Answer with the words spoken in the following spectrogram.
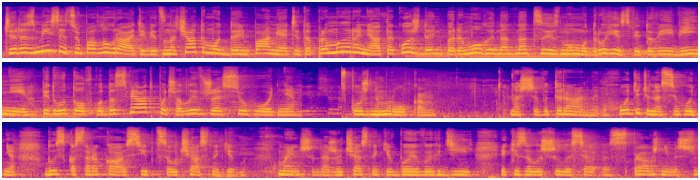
Через місяць у Павлограді відзначатимуть День пам'яті та примирення, а також День перемоги над нацизмом у Другій світовій війні. Підготовку до свят почали вже сьогодні. з кожним роком. Наші ветерани уходять. У нас сьогодні близько 40 осіб. Це учасників менше, навіть учасників бойових дій, які залишилися справжніми ш-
